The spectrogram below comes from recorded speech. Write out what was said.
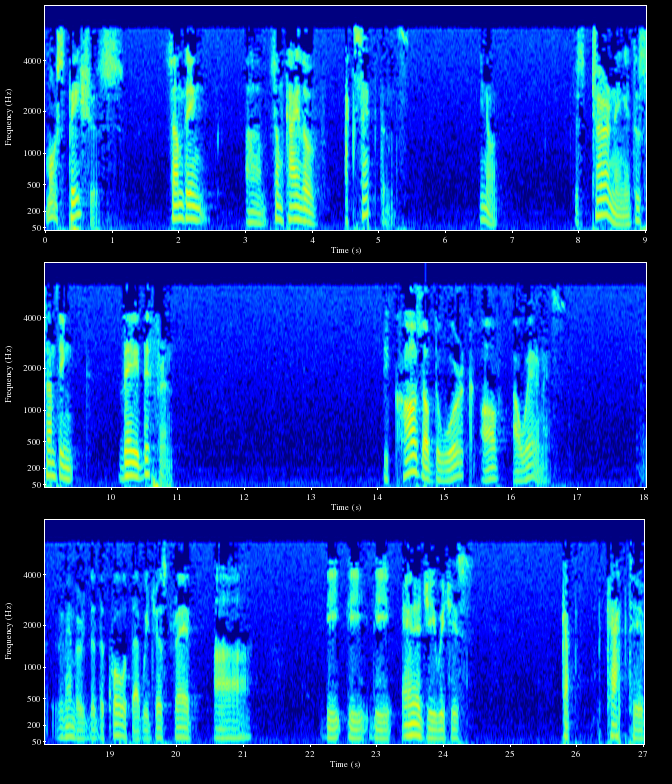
more spacious, something, um, some kind of acceptance. You know, just turning into something very different because of the work of awareness. Remember the, the quote that we just read. Uh, the, the, the energy which is captive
